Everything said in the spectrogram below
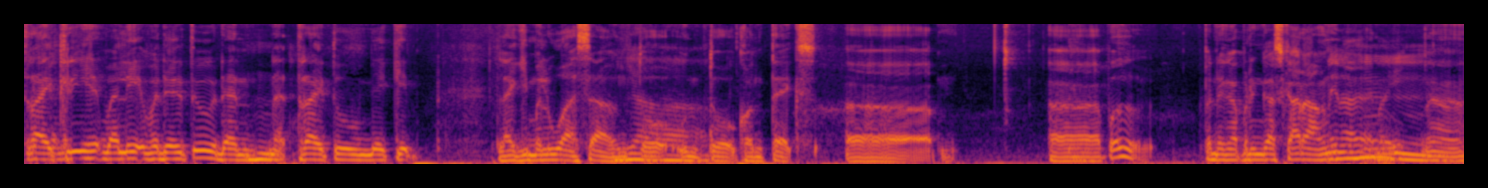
try create balik benda tu dan hmm. nak try to make it lagi meluas lah Ya. untuk untuk konteks uh, uh, apa pendengar-pendengar sekarang ni lah kan. Nah.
